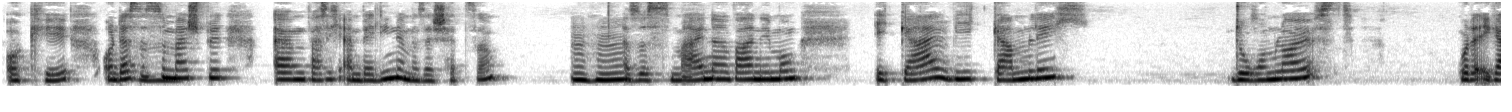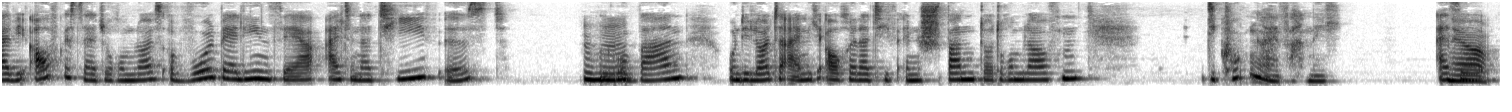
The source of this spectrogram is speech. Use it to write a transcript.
okay. Und das ist Mhm. zum Beispiel, ähm, was ich an Berlin immer sehr schätze. Mhm. Also das ist meine Wahrnehmung. Egal wie gammelig du rumläufst oder egal wie aufgestellt du rumläufst, obwohl Berlin sehr alternativ ist und mhm. urban und die Leute eigentlich auch relativ entspannt dort rumlaufen, die gucken einfach nicht. Also Ja.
